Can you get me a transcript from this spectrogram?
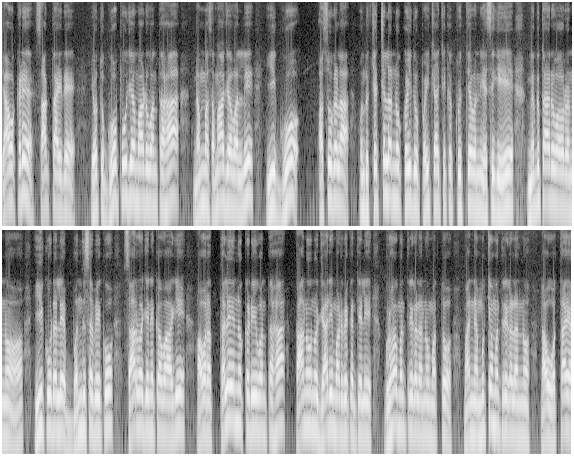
ಯಾವ ಕಡೆ ಸಾಗ್ತಾ ಇದೆ, ಇವತ್ತು ಗೋಪೂಜೆ ಮಾಡುವಂತಹ ನಮ್ಮ ಸಮಾಜದಲ್ಲಿ ಈ ಗೋ ಹಸುಗಳ ಒಂದು ಕೆಚ್ಚಲನ್ನು ಕೊಯ್ದು ಪೈಚಾಚಿಕ ಕೃತ್ಯವನ್ನು ಎಸಗಿ ನಗುತ್ತಾರುವವರನ್ನು ಈ ಕೂಡಲೇ ಬಂಧಿಸಬೇಕು. ಸಾರ್ವಜನಿಕವಾಗಿ ಅವರ ತಲೆಯನ್ನು ಕಡಿಯುವಂತಹ ಕಾನೂನು ಜಾರಿ ಮಾಡಬೇಕಂತೇಳಿ ಗೃಹ ಮಂತ್ರಿಗಳನ್ನು ಮತ್ತು ಮಾನ್ಯ ಮುಖ್ಯಮಂತ್ರಿಗಳನ್ನು ನಾವು ಒತ್ತಾಯ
